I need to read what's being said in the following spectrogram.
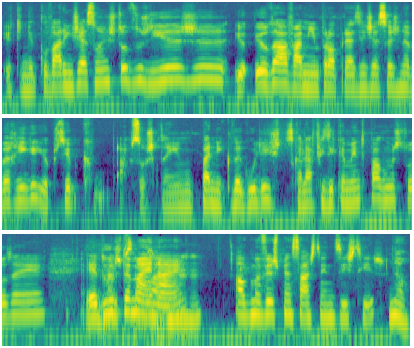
eu tinha que levar injeções todos os dias. Eh, eu, eu, dava a mim própria as injeções na barriga e eu percebo que há pessoas que têm pânico de agulha. Isto, se calhar, fisicamente, para algumas pessoas é, é, é duro também, não é? Uhum. Alguma vez pensaste em desistir? Não.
